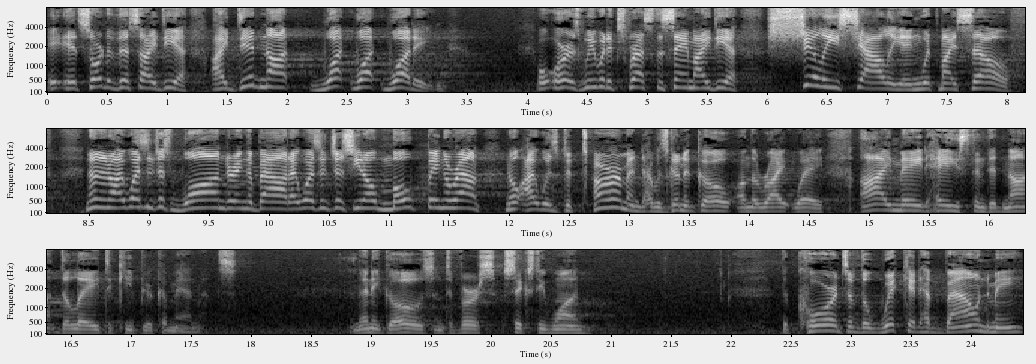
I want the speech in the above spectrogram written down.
It's sort of this idea I did not what, what, whating. Or, or as we would express the same idea, shilly shallying with myself. No, no, no, I wasn't just wandering about. I wasn't just, you know, moping around. No, I was determined I was going to go on the right way. I made haste and did not delay to keep your commandments. And then he goes into verse 61. The cords of the wicked have bound me,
